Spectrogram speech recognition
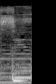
See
